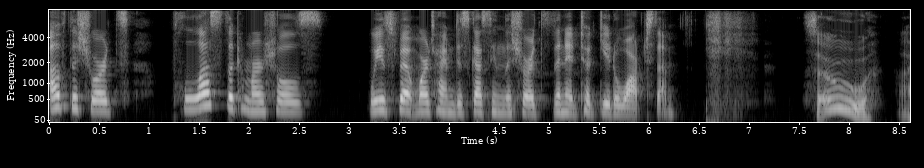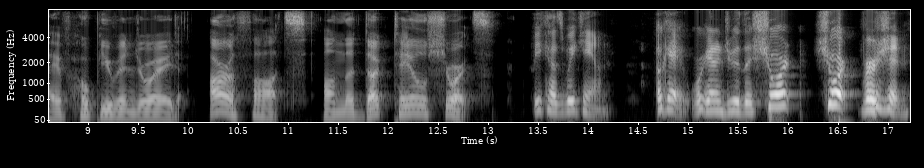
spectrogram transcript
of the shorts plus the commercials, we've spent more time discussing the shorts than it took you to watch them. So, I hope you've enjoyed our thoughts on the DuckTales shorts. Because we can. Okay, we're going to do the short, short version.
